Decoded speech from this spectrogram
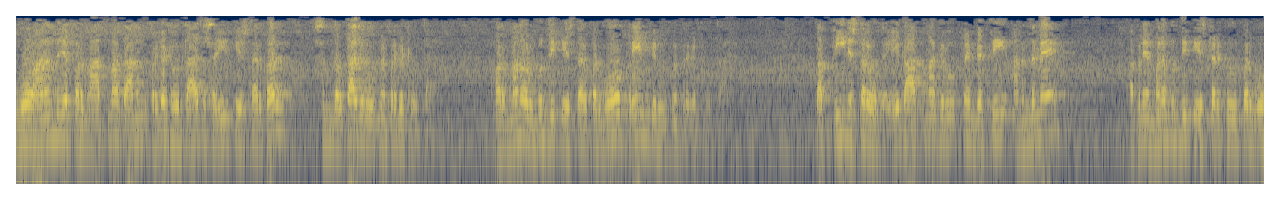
वो आनंद जब परमात्मा का आनंद प्रकट होता है तो शरीर के स्तर पर सुंदरता के रूप में प्रकट होता है और मन और बुद्धि के स्तर पर वो प्रेम के रूप में प्रकट होता है। तब तीन स्तर हो गए। एक आत्मा के रूप में व्यक्ति आनंद में, अपने मन बुद्धि के स्तर के ऊपर वो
